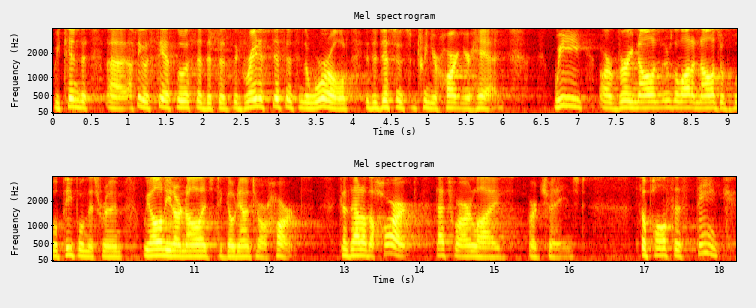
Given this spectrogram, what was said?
We tend to, uh, I think it was C.S. Lewis said that the, the greatest distance in the world is the distance between your heart and your head. We are very knowledgeable, there's a lot of knowledgeable people in this room. We all need our knowledge to go down to our hearts. Because out of the heart, that's where our lives are changed. So Paul says, Think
